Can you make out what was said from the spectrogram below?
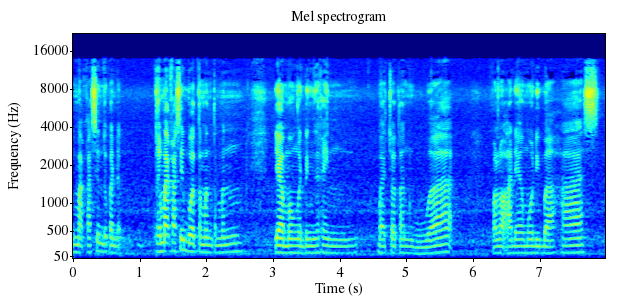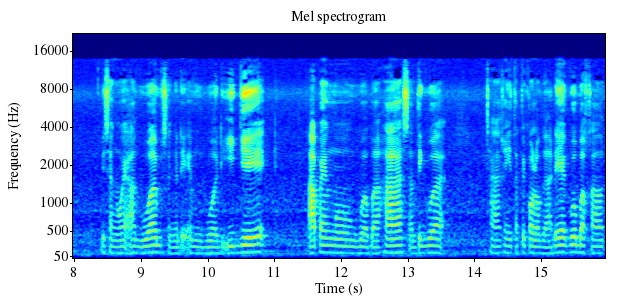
terima kasih untuk terima kasih buat teman-teman yang mau ngedengerin bacotan gue kalau ada yang mau dibahas bisa nge WA gue bisa nge DM gue di IG apa yang mau gue bahas nanti gue cari tapi kalau gak ada ya gue bakal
